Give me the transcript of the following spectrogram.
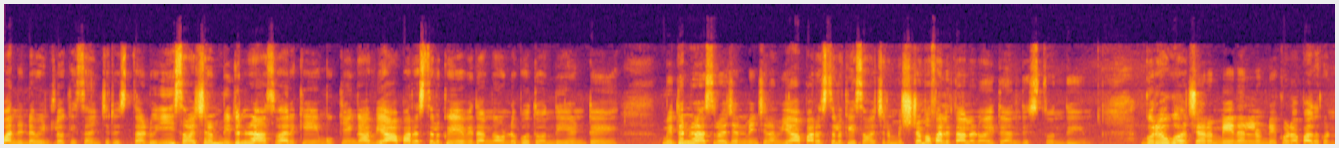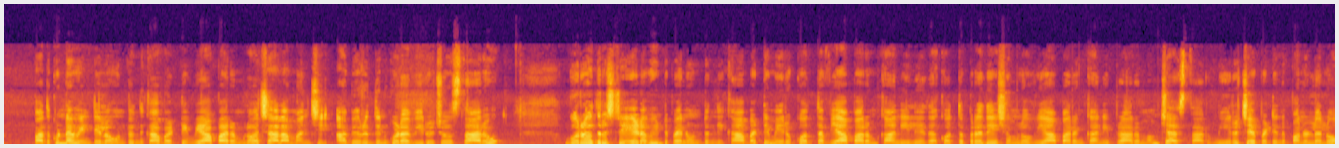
పన్నెండవ ఇంట్లోకి సంచరిస్తాడు. ఈ సంవత్సరం మిథున రాశి వారికి ముఖ్యంగా వ్యాపారస్తులకు ఏ విధంగా ఉండబోతోంది అంటే మిథున రాశిలో జన్మించిన వ్యాపారస్తులకి ఈ సంవత్సరం మిశ్రమ ఫలితాలను అయితే అందిస్తుంది. గురువు గోచారం మే నెల నుండి కూడా పదకొండు పదకొండవ ఇంటిలో ఉంటుంది కాబట్టి వ్యాపారంలో చాలా మంచి అభివృద్ధిని కూడా వీరు చూస్తారు. గురువు దృష్టి ఏడవ ఇంటిపైన ఉంటుంది కాబట్టి మీరు కొత్త వ్యాపారం కానీ లేదా కొత్త ప్రదేశంలో వ్యాపారం కానీ ప్రారంభం చేస్తారు. మీరు చేపట్టిన పనులలో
